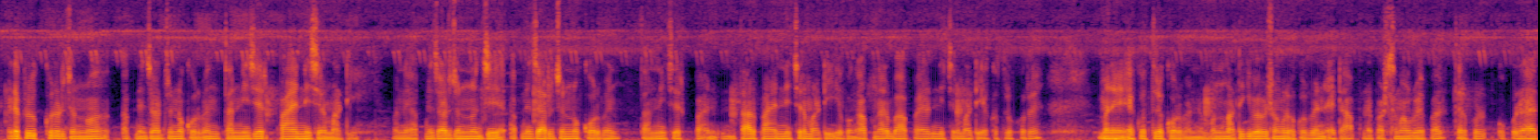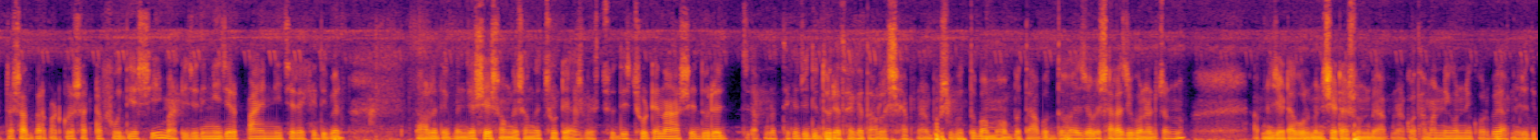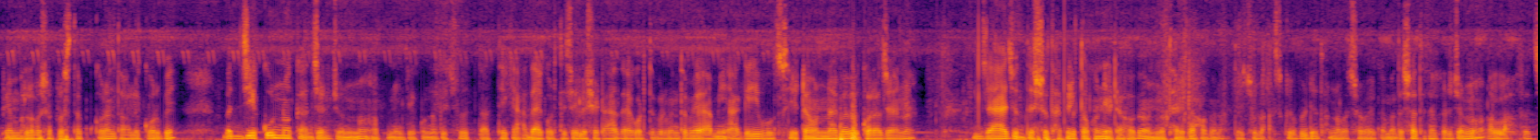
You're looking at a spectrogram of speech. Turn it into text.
এটা প্রয়োগ করার জন্য আপনি যার জন্য করবেন, তার নিজের পায়ের নিচের মাটি। মানে আপনি যার জন্য যে, আপনি যার জন্য করবেন, তার নিচের তার পায়ের নিচের মাটি এবং আপনার বা পায়ের নিচের মাটি একত্র করে মানে একত্রে করবেন এবং মাটি কীভাবে সংগ্রহ করবেন, এটা আপনার পার্সোনাল ব্যাপার। তারপর উপরে একটা সাতবার পাট করে সাতটা ফু দিয়ে সেই মাটি যদি নিজের পায়ের নিচে রেখে দিবেন, তাহলে দেখবেন যে সে সঙ্গে সঙ্গে ছুটে আসবে। যদি ছুটে না আসে, দূরে, আপনার থেকে যদি দূরে থাকে, তাহলে সে আপনার বশীভূত বা মহব্বতে আবদ্ধ হয়ে যাবে সারা জীবনের জন্য। আপনি যেটা বলবেন সেটা শুনবে, আপনার কথা মান্যগণ্য করবে, আপনি যদি প্রেম ভালোবাসা প্রস্তাব করেন তাহলে করবে। বা যে কোনো কাজের জন্য আপনি যে কোনো কিছু তার থেকে আদায় করতে চাইলে সেটা আদায় করতে পারবেন। তবে আমি আগেই বলছি, এটা অন্যায়ভাবে করা যায় না। জায়জ উদ্দেশ্য থাকলে তখনই এটা হবে, অন্যথায় এটা হবে না। তাই চলো, আজকের ভিডিও ধন্যবাদ সবাইকে আমাদের সাথে থাকার জন্য। আল্লাহ হাফেজ।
